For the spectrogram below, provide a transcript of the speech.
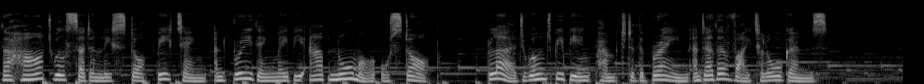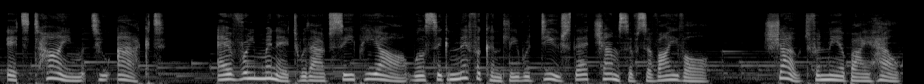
The heart will suddenly stop beating and breathing may be abnormal or stop. Blood won't be being pumped to the brain and other vital organs. It's time to act. Every minute without CPR will significantly reduce their chance of survival. Shout for nearby help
